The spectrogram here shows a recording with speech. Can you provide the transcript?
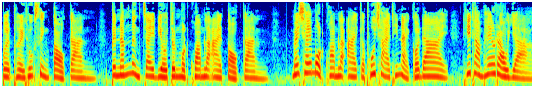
เปิดเผยทุกสิ่งต่อกัน เป็นน้ำหนึ่งใจเดียวจนหมดความละอายต่อกัน ไม่ใช่หมดความละอายกับผู้ชายที่ไหนก็ได้ ที่ทำให้เราอยาก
